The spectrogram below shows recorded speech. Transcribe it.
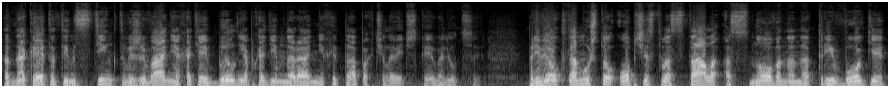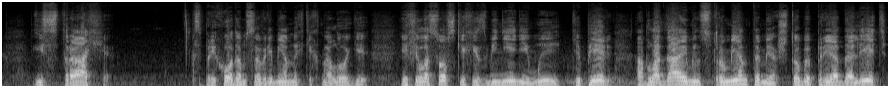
Однако этот инстинкт выживания, хотя и был необходим на ранних этапах человеческой эволюции – привел к тому, что общество стало основано на тревоге и страхе. С приходом современных технологий и философских изменений мы теперь обладаем инструментами, чтобы преодолеть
